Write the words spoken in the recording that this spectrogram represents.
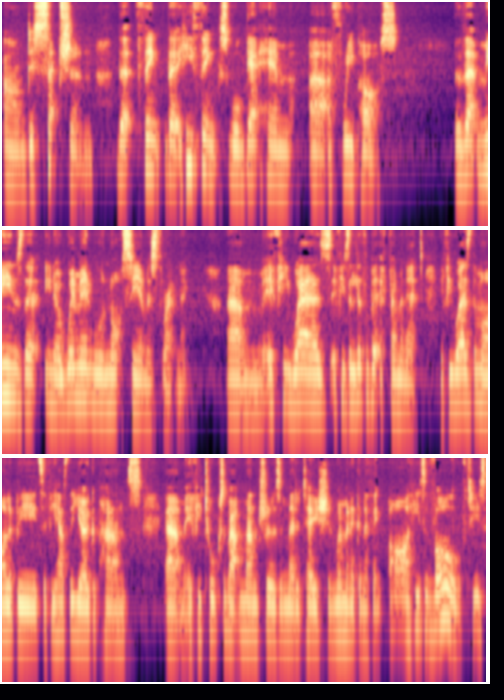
um, deception that think that he thinks will get him uh, a free pass. That means that you know women will not see him as threatening um, if he wears, if he's a little bit effeminate, if he wears the mala beads, if he has the yoga pants, um, if he talks about mantras and meditation, women are going to think, "Ah, oh, he's evolved. He's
